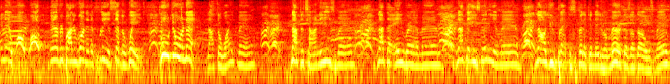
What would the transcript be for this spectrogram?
and then whoa, whoa, and everybody running and fleeing seven ways. Who doing that? Not the white man, not the Chinese man, not the Arab man, not the East Indian man. No, you black, Hispanic, and Native Americans are those, man.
